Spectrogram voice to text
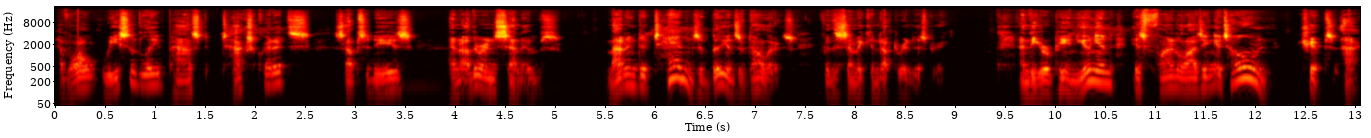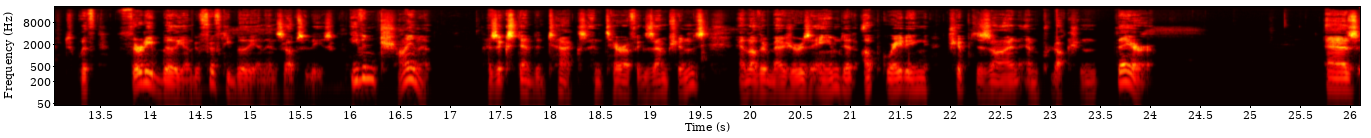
have all recently passed tax credits, subsidies, and other incentives amounting to tens of billions of dollars for the semiconductor industry. And the European Union is finalizing its own CHIPS Act with 30 billion to 50 billion in subsidies. Even China has extended tax and tariff exemptions and other measures aimed at upgrading chip design and production there. As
